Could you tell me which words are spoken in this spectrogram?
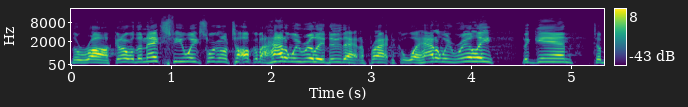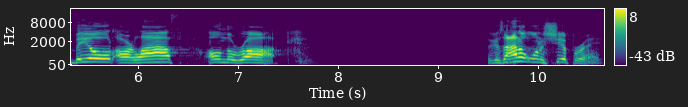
the rock. And over the next few weeks, we're going to talk about how do we really do that in a practical way? How do we really begin to build our life on the rock? Because I don't want to shipwreck.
